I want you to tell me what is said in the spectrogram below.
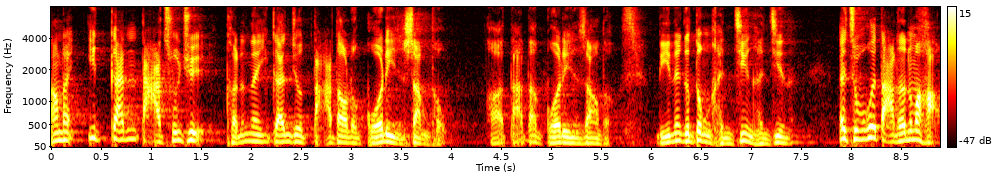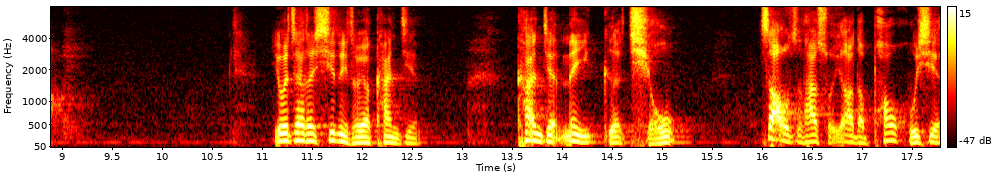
当他一杆打出去，可能那一杆就打到了果岭上头，啊，打到果岭上头，离那个洞很近很近了，哎，怎么会打得那么好？因为在他心里头要看见，看见那一个球，照着他所要的抛弧线，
